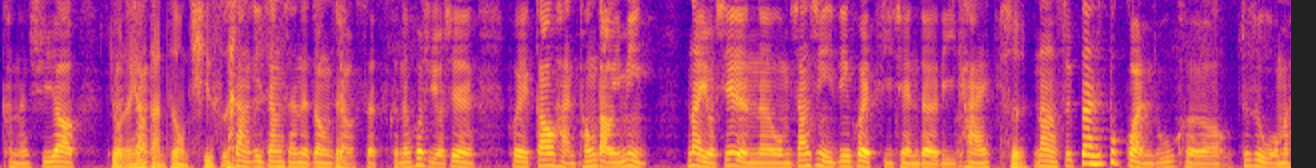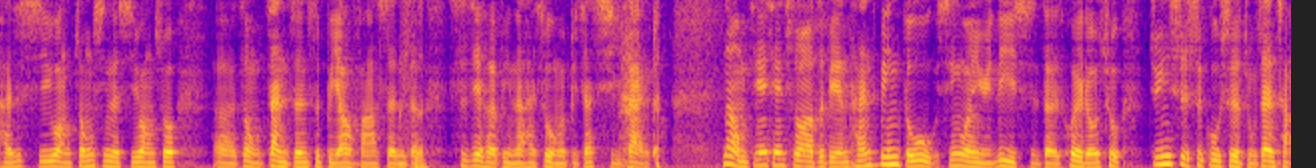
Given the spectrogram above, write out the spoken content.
可能需要有人要担这种棋子，像一江山的这种 角色，可能或许有些人会高喊同岛一命。那有些人呢，我们相信一定会提前的离开。是。那所以，但是不管如何哦，就是我们还是希望，衷心的希望说，呃，这种战争是不要发生的。世界和平呢，还是我们比较期待的。那我们今天先说到这边，谈兵读武，新闻与历史的汇流处，军事是故事的主战场，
